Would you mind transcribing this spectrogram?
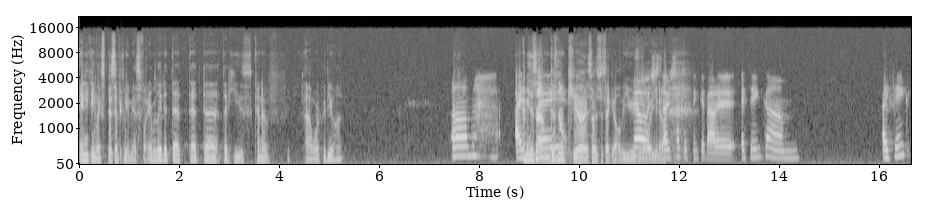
anything like specifically misophonia related that that uh, that he's kind of uh, worked with you on? um, I I mean, there's not there's no cure, so it's just like all the usual, no, you know. I just have to think about it. I think um, I think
